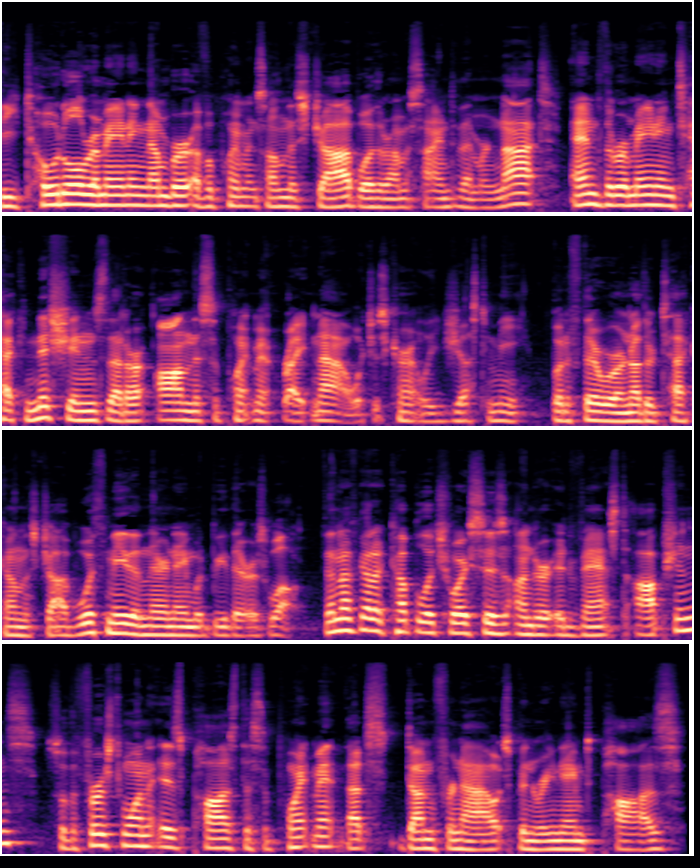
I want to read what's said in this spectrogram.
The total remaining number of appointments on this job, whether I'm assigned to them or not, and the remaining technicians that are on this appointment right now, which is currently just me. But if there were another tech on this job with me, then their name would be there as well. Then I've got a couple of choices under advanced options. So the first one is pause this appointment. That's done for now. It's been renamed pause.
